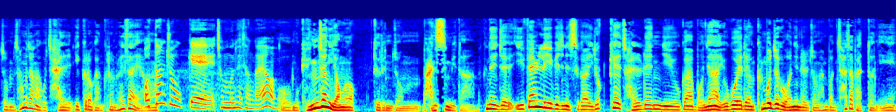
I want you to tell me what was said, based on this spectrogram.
좀 성장하고 잘 이끌어간 그런 회사예요. 어떤 쪽의 전문 회사인가요? 어, 뭐 굉장히 영역 들은 좀 많습니다. 근데 이제 이 패밀리 비즈니스가 이렇게 잘 된 이유가 뭐냐, 요거에 대한 근본적인 원인을 좀 한번 찾아봤더니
